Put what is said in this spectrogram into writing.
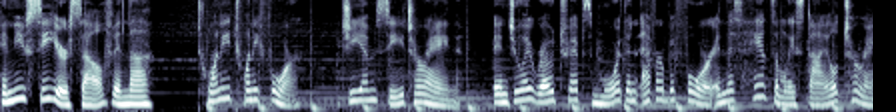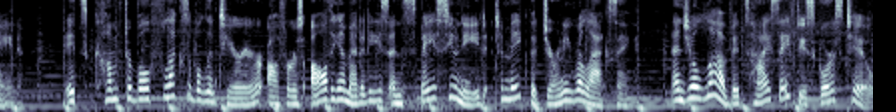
Can you see yourself in the 2024 GMC Terrain? Enjoy road trips more than ever before in this handsomely styled Terrain. Its comfortable, flexible interior offers all the amenities and space you need to make the journey relaxing. And you'll love its high safety scores too.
